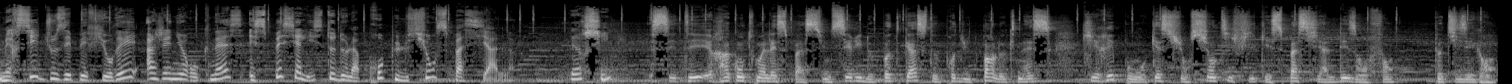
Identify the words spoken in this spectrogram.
Merci Giuseppe Fiore, ingénieur au CNES et spécialiste de la propulsion spatiale. Merci. C'était Raconte-moi l'espace, une série de podcasts produite par le CNES qui répond aux questions scientifiques et spatiales des enfants, petits et grands.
